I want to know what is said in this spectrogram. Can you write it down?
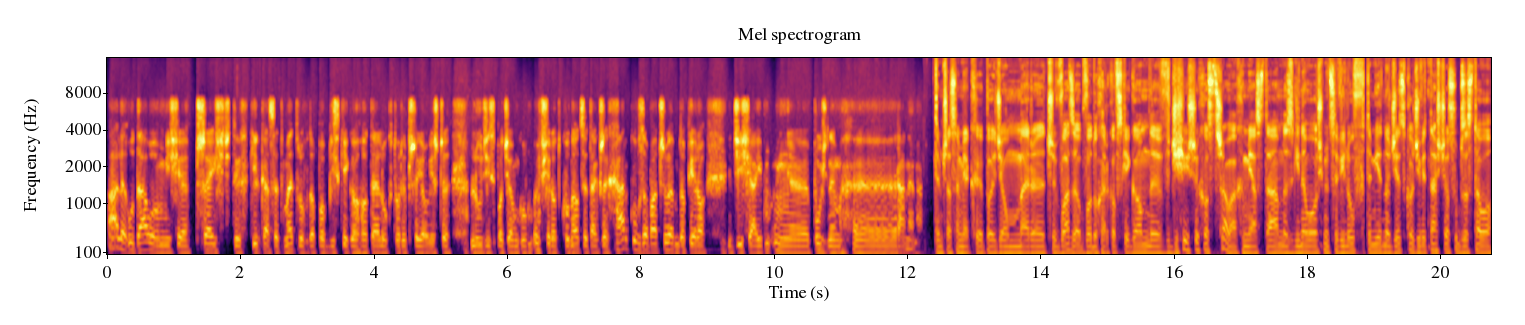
ale udało mi się przejść tych kilkaset metrów do pobliskiego hotelu, który przyjął jeszcze ludzi z pociągu w środku nocy. Także Charków zobaczyłem dopiero dzisiaj mm, e, późnym e, ranem. Tymczasem, jak powiedział mer czy władze obwodu charkowskiego, w dzisiejszych ostrzałach miasta zginęło ośmiu cywilów, w tym jedno dziecko, 19 osób zostało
